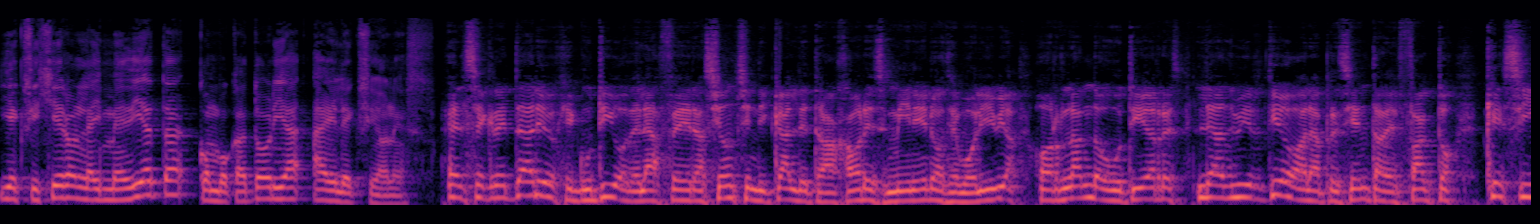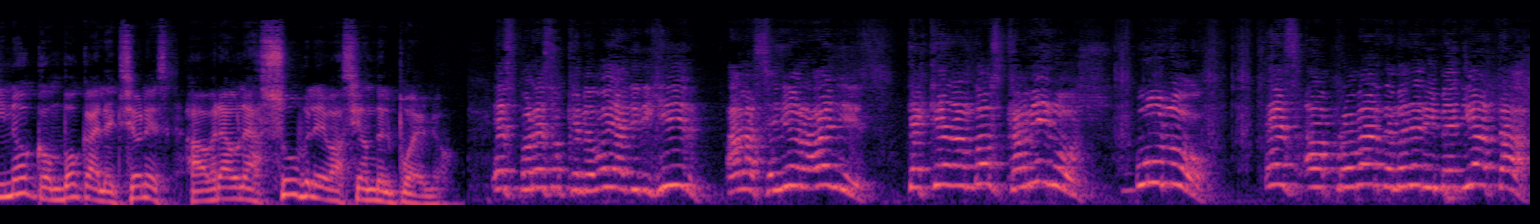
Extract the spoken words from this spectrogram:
y exigieron la inmediata convocatoria a elecciones. El secretario ejecutivo de la Federación Sindical de Trabajadores Mineros de Bolivia, Orlando Gutiérrez, le advirtió a la presidenta de facto que si no convoca elecciones habrá una sublevación del pueblo. Es por eso que me voy a dirigir a la señora Áñez. Te quedan dos caminos. Uno es aprobar de manera inmediata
